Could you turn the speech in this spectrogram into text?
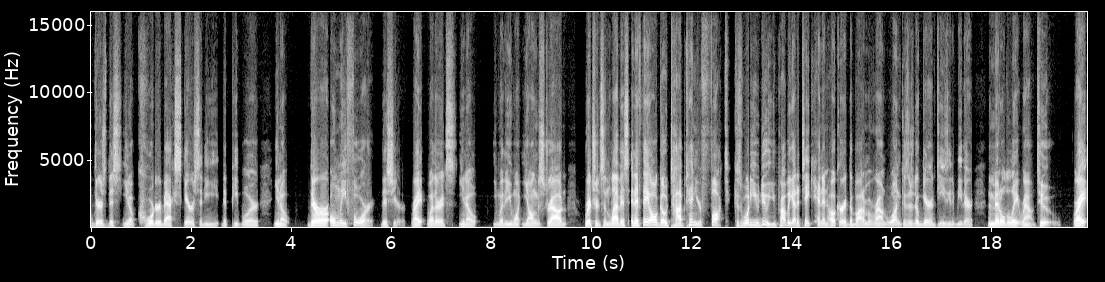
there's this, you know, quarterback scarcity that people are, you know, there are only four this year, right? Whether it's, you know, whether you want Young, Stroud, Richardson, Levis, and if they all go top 10, you're fucked. Because what do you do? You probably got to take Hendon Hooker at the bottom of round one because there's no guarantee he's going to be there the middle to late round two, right?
